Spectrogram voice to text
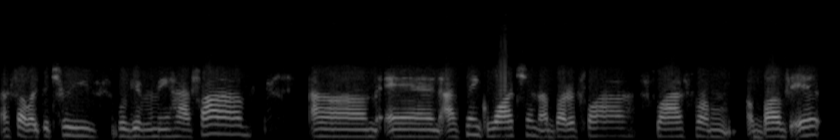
I felt like the trees were giving me high fives. Um, and I think watching a butterfly fly from above it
